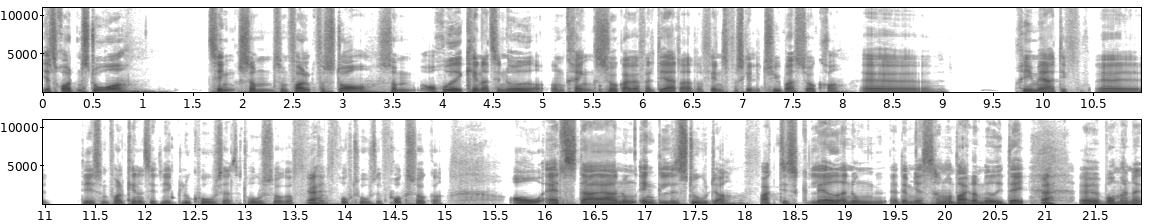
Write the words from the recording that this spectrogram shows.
jeg tror, at den store ting, som, som folk forstår, som overhovedet ikke kender til noget omkring sukker i hvert fald, det er, at der, der findes forskellige typer af sukker. Øh, primært de, øh, det, som folk kender til, det er glukose, altså druesukker, ja. fruktose, frugtsukker. Og at der er nogle enkelte studier, faktisk lavet af nogle af dem, jeg samarbejder med i dag, Ja. øh, hvor man har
